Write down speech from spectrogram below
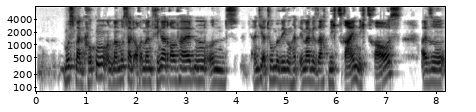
muss man gucken und man muss halt auch immer einen Finger drauf halten. Und Anti-Atom-Bewegung hat immer gesagt, nichts rein, nichts raus. Also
